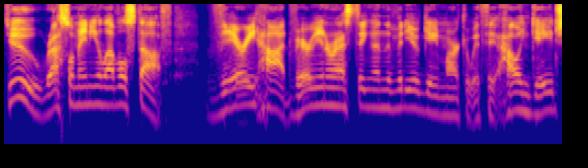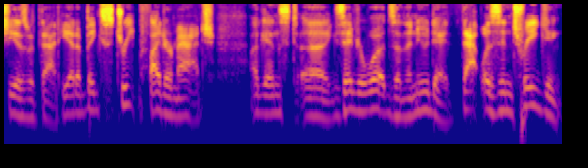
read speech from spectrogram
do WrestleMania level stuff. Very hot, very interesting in the video game market with it, how engaged he is with that. He had a big Street Fighter match against uh, Xavier Woods on the New Day. That was intriguing.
